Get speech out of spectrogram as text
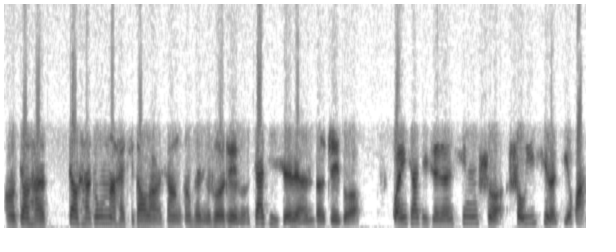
嗯，调查调查中呢，还提到了像刚才您说的这个加计学员的这个关于加计学员新设兽医系的计划，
